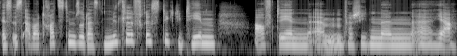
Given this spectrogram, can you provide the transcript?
Es ist aber trotzdem so, dass mittelfristig die Themen auf den ähm, verschiedenen äh, ja,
